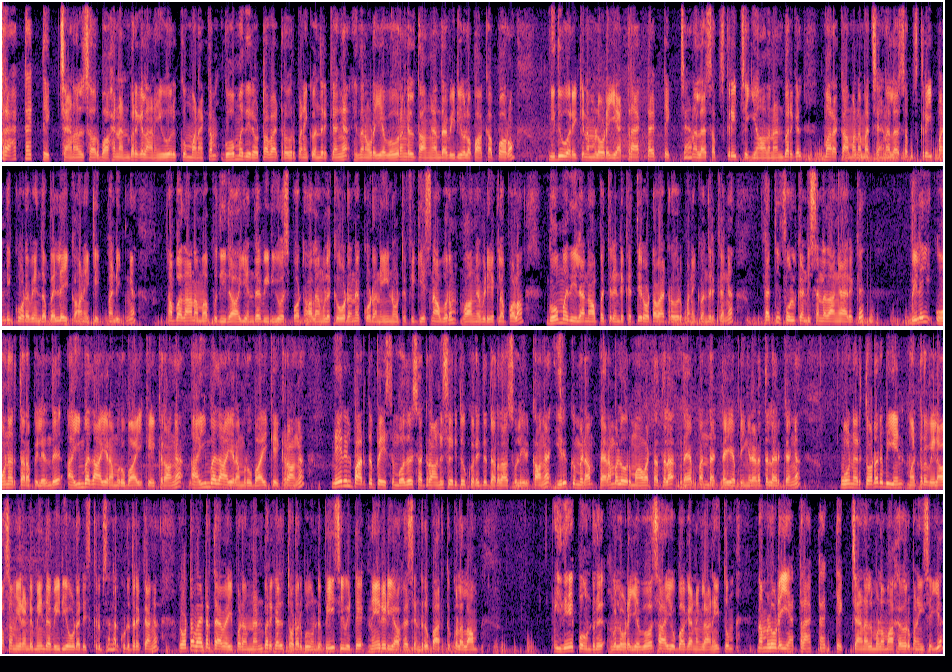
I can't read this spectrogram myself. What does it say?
Tractor tech channel சார்பாக நண்பர்கள் அனைவருக்கும் வணக்கம். கோமதி ரொட்டோவேட்டர் விற்பனைக்கு வந்திருக்காங்க. இதனுடைய விவரங்கள் தாங்க அந்த வீடியோவில் பார்க்க போகிறோம் இதுவரைக்கும் நம்மளுடைய டிராக்டர் டெக் சேனலை சப்ஸ்கிரைப் செய்யாத நண்பர்கள் மறக்காமல் நம்ம சேனலை சப்ஸ்கிரைப் பண்ணி கூடவே இந்த பெல் ஐக்கானை கிளிக் பண்ணிக்கோங்க. அப்போ தான் நம்ம புதிதாக எந்த வீடியோஸ் போட்டாலும் உங்களுக்கு உடனுக்குடனே நோட்டிஃபிகேஷனாக வரும். வாங்க வீடியோக்கில் போகலாம் கோமதியில் நாற்பத்தி ரெண்டு கத்தி ரொட்டவேட்டர் விற்பனைக்கு வந்திருக்குங்க. கத்தி ஃபுல் கண்டிஷனில் தாங்க இருக்குது விலை ஓனர் தரப்பிலிருந்து ஐம்பதாயிரம் ரூபாய் கேட்குறாங்க. ஐம்பதாயிரம் ரூபாய் கேட்குறாங்க. நேரில் பார்த்து பேசும்போது சற்று அனுசரித்து குறைத்து தரதா சொல்லியிருக்காங்க. இருக்கும் இடம் பெரம்பலூர் மாவட்டத்தில் வேப்பந்தட்டை அப்படிங்கிற இடத்துல இருக்கங்க. ஓனர் தொடர்பு எண் மற்றும் விலாசம் இரண்டுமே இந்த வீடியோவோட டிஸ்கிரிப்ஷனில் கொடுத்துருக்காங்க. ரொட்டவேட்டர் தேவைப்படும் நண்பர்கள் தொடர்பு கொண்டு பேசிவிட்டு நேரடியாக சென்று பார்த்து கொள்ளலாம். இதே போன்று உங்களுடைய விவசாய உபகரணங்கள் அனைத்தும் நம்மளுடைய டிராக்டர் டெக் சேனல் மூலமாக விற்பனை செய்ய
